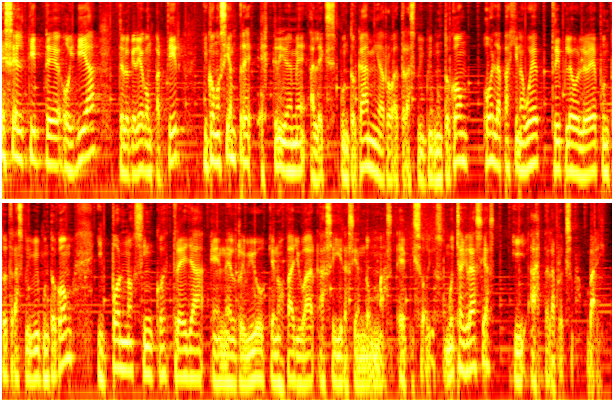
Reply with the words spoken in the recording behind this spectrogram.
ese es el tip de hoy día, te lo quería compartir y como siempre escríbeme alexis.cami.com o en la página web www.trustvp.com y ponnos 5 estrellas en el review que nos va a ayudar a seguir haciendo más episodios. Muchas gracias y hasta la próxima. Bye.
